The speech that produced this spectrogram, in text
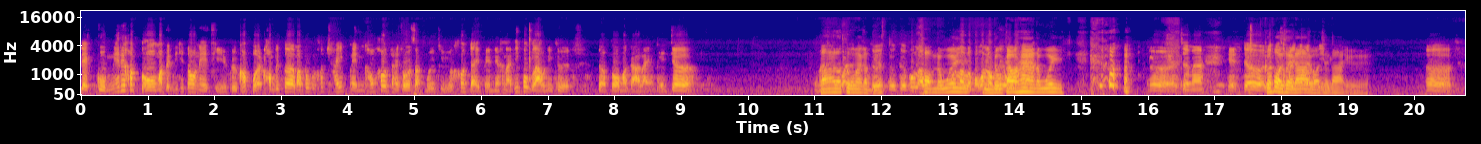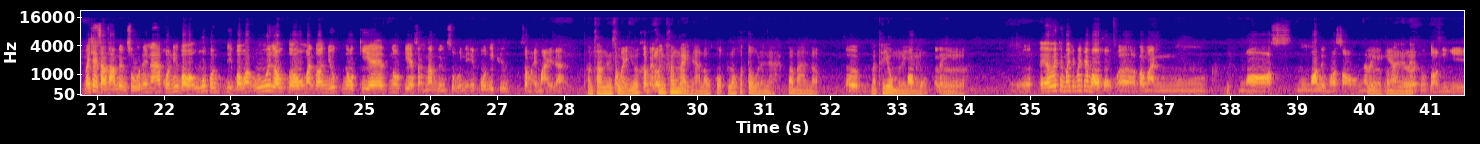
เด็กกลุ่มเนี้ยที่เขาโตมาเป็น digital native คือเขาเปิดคอมพิวเตอร์มาปุ๊บเขาใช้เป็นเขาเข้าใจโทรศัพท์มือถือเข้าใจเป็นในขณะที่พวกเรานี่คือเติบโตมากับอะไรเพจเจอร์อ่าเราโตมากับคือคือคือพวกเราคอมนะเว้ยพวกเราเราบอกว่าเรา Windows เร็วแล้วนะ95นะเว้ยเออใช่ไหมเพจเจอร์ก็พอใช้ได้พอใช้ได้เออ เออไม่ใช่สามสามหนึ่งศูนย์ด้วยนะ คนที่บอกว่าอู้ผมบอกว่าอู้เราโตมันตอนยุคโนเกียโนเกียสามสามหนึ่งศูนย์นี่ไอ้พวกนี้คือสมัยใหม่แล้วทำซ้ำหนึ่งศูนย์นี่ก็สมัยเราค่อนข้างใหม่นะเราก็เราก็โตแล้วนะประมาณแบบเออมัธยมอะไรอย่างเงี้ยมหกอะไรอย่างเอเงี้อยเออเอ้ยไม่ใช่ไม่ใช่ไม่ใช่มหกเอ่อประมาณมมหนึ่งมสองอะไรอย่างเงี้ยเออประมาณนั้เอนแหอละต้องตอบอย่างงี้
